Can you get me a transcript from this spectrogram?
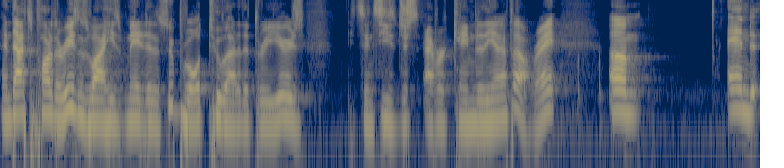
and that's part of the reasons why he's made it to the Super Bowl two out of the three years since he's just ever came to the NFL, right? Um, and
